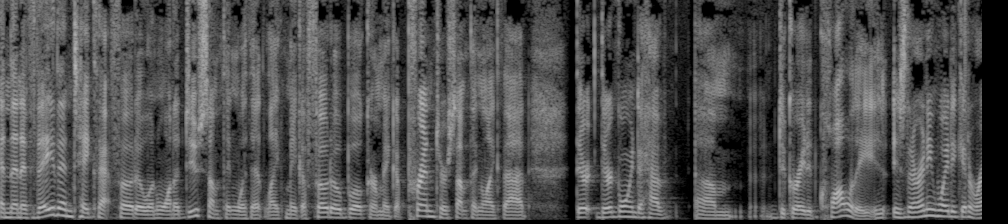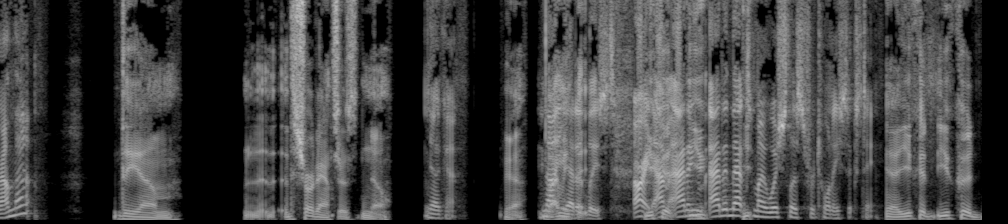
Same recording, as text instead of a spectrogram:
And then if they then take that photo and want to do something with it, like make a photo book or make a print or something like that, they're they're going to have um, degraded quality. Is, is there any way to get around that? The um, the short answer is no. Okay. Yeah. Not I mean, yet, at least. All right, I'm adding you, adding that to my wish list for 2016. Yeah, you could you could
